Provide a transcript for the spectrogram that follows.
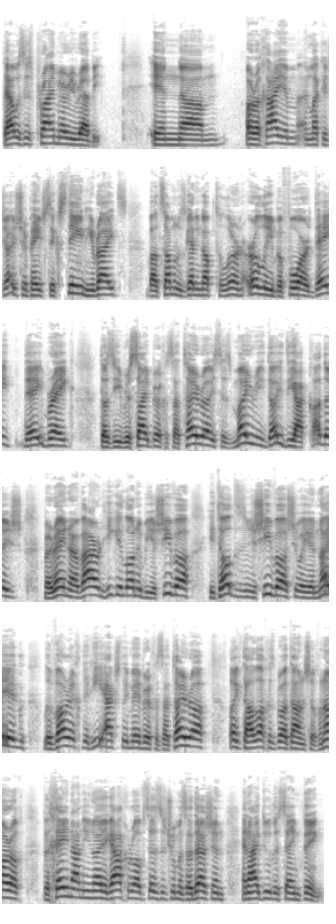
That was his primary Rebbe. In um, Arachayim and Leket Yosher, page 16, he writes about someone who's getting up to learn early before day daybreak. Does he recite Berchas HaTorah? He says, Mayri Doidi HaKadosh, Merein Ravaron, Higilonu Yeshiva. He told us in Yeshiva, Shuayanayig, Levarich, that he actually made Berchas HaTorah, like the halach is brought down in Shulchan Aruch. V'chein ani Nayig Acharov, says the Trumas Hadeshin, and I do the same thing.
